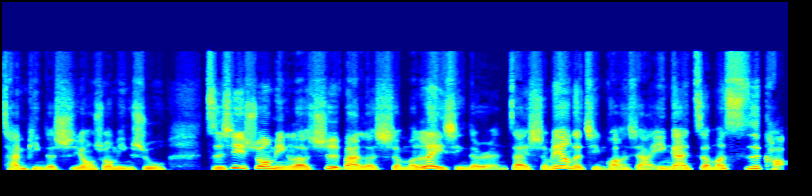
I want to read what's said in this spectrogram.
产品的使用说明书，仔细说明了示范了什么类型的人在什么样的情况下应该怎么思考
